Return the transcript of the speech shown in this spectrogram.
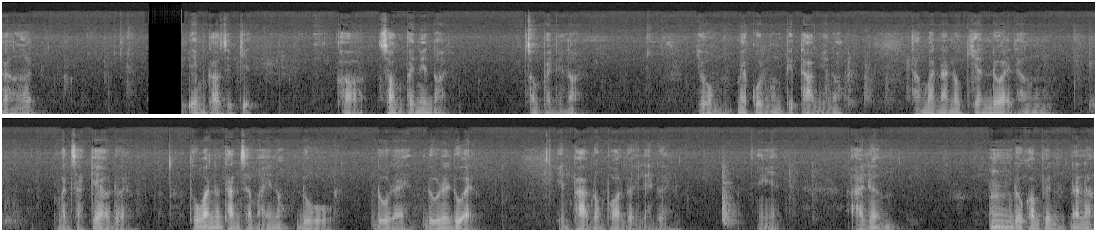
กะเฮิรตซ์เอ็มเก้าสิบเจ็ดก็ซ่อมไปนิดหน่อยซ่อมไปนิดหน่อย โยมแม่กลคงติดตามอยู่เนาะทางบรรณานกเขียนด้วยทาง บรรษาแก้วด้วย ทุกวันนั้นทันสมัยเนาะดูดูได้ดูได้ด้วย เห็นภาพหลวงพ่อด้วยอะไรด้วยอย่างเงี้ยเรื่องอืด้วยความเป็นนั่นนะ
